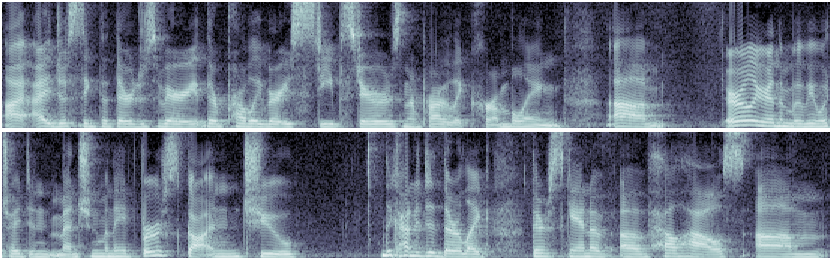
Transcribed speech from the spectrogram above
I, I, just think that they're just very, they're probably very steep stairs and they're probably like crumbling. Um, earlier in the movie, which I didn't mention, when they had first gotten to, they kind of did their like their scan of of Hell House. Um,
